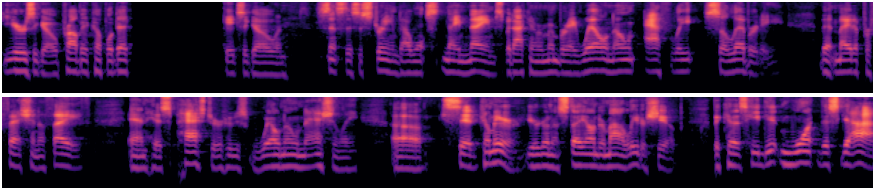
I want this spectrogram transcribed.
years ago, probably a couple decades ago, and since this is streamed, I won't name names, but I can remember a well known athlete celebrity that made a profession of faith. And his pastor, who's well known nationally, uh, said, Come here, you're going to stay under my leadership. Because he didn't want this guy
